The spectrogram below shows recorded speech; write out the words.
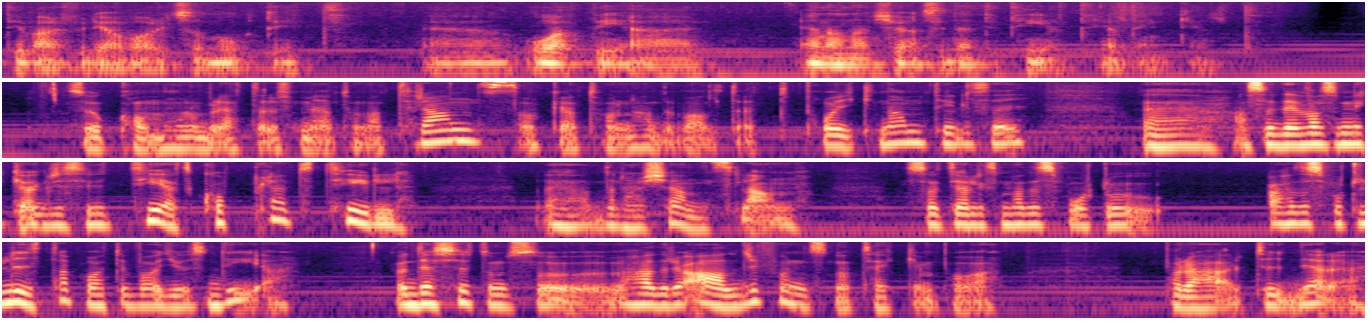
till varför det har varit så motigt. Eh, och att det är en annan könsidentitet helt enkelt så kom hon och berättade för mig att hon var trans och att hon hade valt ett pojknamn till sig. Eh, Alltså det var så mycket aggressivitet kopplat till eh, den här känslan. Så att jag liksom hade, svårt att, jag hade svårt att lita på att det var just det. Och dessutom så hade det aldrig funnits något tecken på, på det här tidigare.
